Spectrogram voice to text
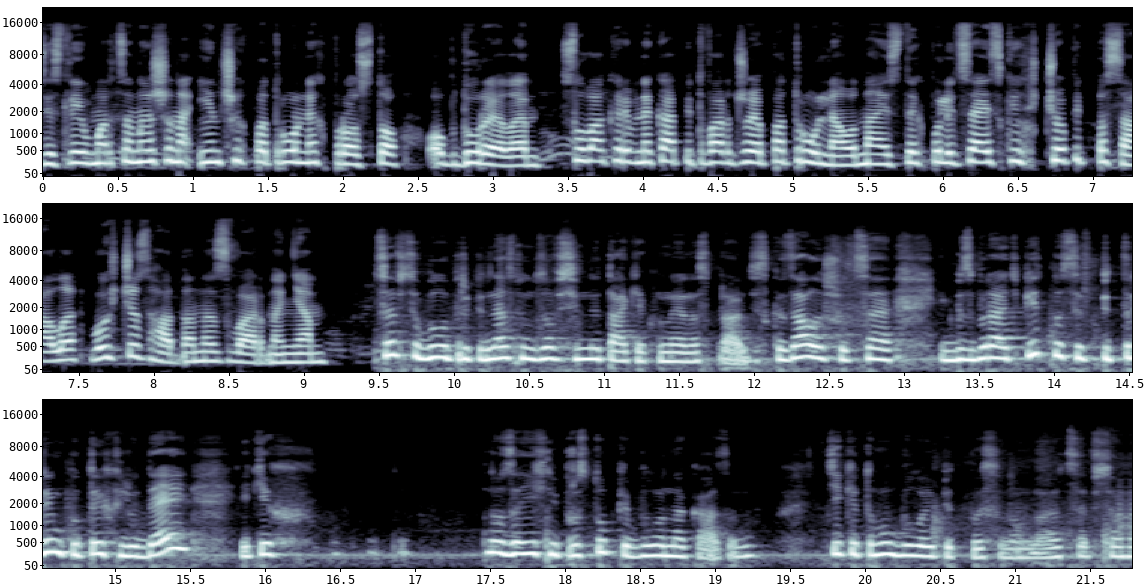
Зі слів Марцинишина, інших патрульних просто обдурили. Слова керівника підтверджує патрульна, одна із тих поліцейських, що підписали вище згадане звернення. Це все було припіднесено зовсім не так, як вони насправді сказали, що це якби збирають підписи в підтримку тих людей, яких ну, за їхні проступки було наказано. Тільки тому було і підписано мною це все.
